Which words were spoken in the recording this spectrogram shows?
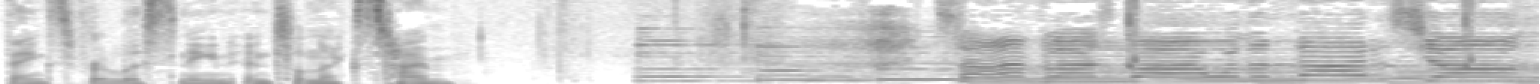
Thanks for listening. Until next time. Time flies by when the night is young.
